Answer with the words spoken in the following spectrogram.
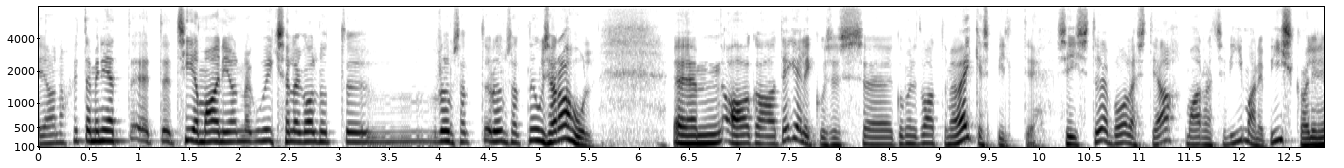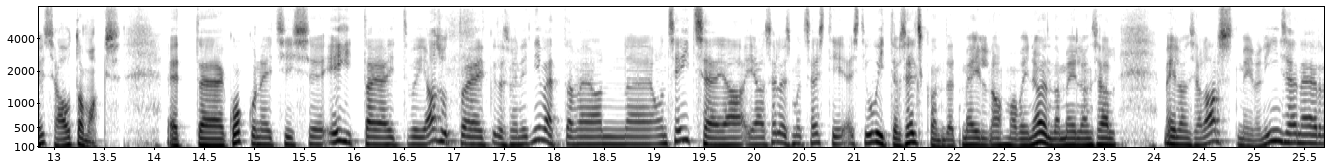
ja noh, ütleme nii, et, et, et siiamaani on nagu kõik sellega olnud äh, rõõmsalt, rõõmsalt nõus ja rahul aga tegelikkuses, äh, kui me nüüd vaatame väikest pilti, siis tõepoolest jah, ma arvan, et see viimane piisk oli nüüd see automaks. et äh, kokku neid siis ehitajaid või asutajaid, kuidas me neid nimetame, on, äh, on seitse ja, ja selles mõttes hästi-hästi huvitav seltskond, et meil noh, ma võin öelda, meil on seal, meil on seal arst, meil on insener,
